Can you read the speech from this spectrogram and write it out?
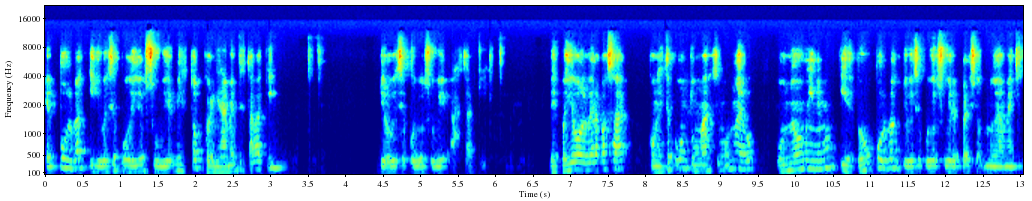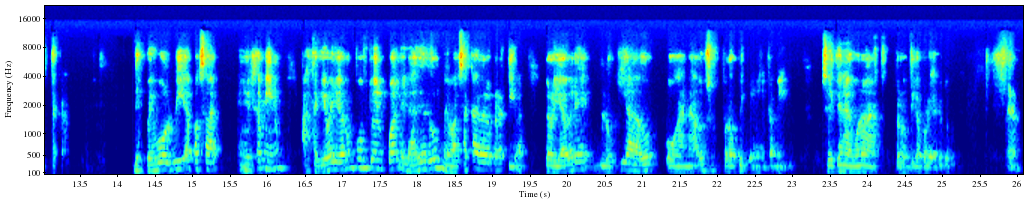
el pullback, y yo hubiese podido subir mi stop, que originalmente estaba aquí, yo lo hubiese podido subir hasta aquí. Después de volver a pasar con este punto, un máximo nuevo, un nuevo mínimo, y después un pullback, yo hubiese podido subir el precio nuevamente hasta acá. Después volví a pasar en el camino hasta que va a llegar un punto en el cual el ADRU me va a sacar de la operativa, pero ya habré bloqueado o ganado esos profits en el camino. Si tienes alguna preguntita por ahí. Bueno,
